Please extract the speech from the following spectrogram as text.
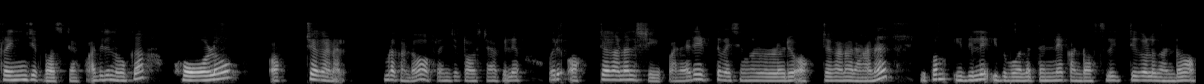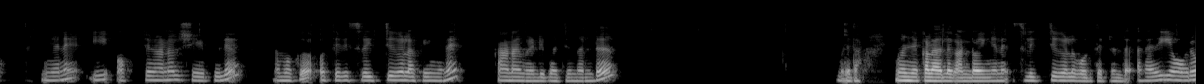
French cross staff അതിൽ നോക്കുക ഹോളോ ഒക്ടഗണൽ ഇവിടെ കണ്ടോ? ഫ്രഞ്ച് ക്രോസ് സ്റ്റാഫിൽ ഒരു ഒക്ടഗണൽ ഷേപ്പ് അതായത് എട്ട് വശങ്ങളുള്ള ഒരു ഒക്ടഗണൽ ആണ്. ഇപ്പം ഇതിൽ ഇതുപോലെ തന്നെ കണ്ടോ? സ്ലിറ്റുകൾ കണ്ടോ? ഇങ്ങനെ ഈ ഒക്ടഗണൽ ഷേപ്പിൽ നമുക്ക് ഒത്തിരി സ്ലിറ്റുകളൊക്കെ ഇങ്ങനെ കാണാൻ വേണ്ടി പറ്റുന്നുണ്ട്. ഇവിടെ മഞ്ഞ കളറിൽ കണ്ടോ ഇങ്ങനെ സ്ലിറ്റുകൾ കൊടുത്തിട്ടുണ്ട്. അതായത് ഈ ഓരോ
